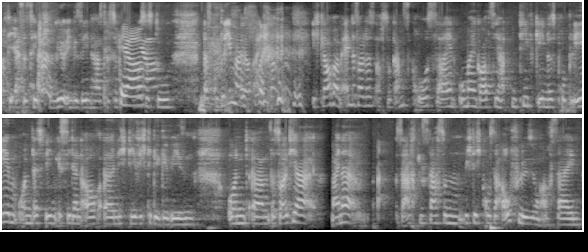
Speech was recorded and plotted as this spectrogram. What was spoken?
Auch die erste Szene schon, wie du ihn gesehen hast, hast du ja. wusstest du. Das Problem war ja auch einfach, ich glaube, am Ende soll das auch so ganz groß sein, oh mein Gott, sie hat ein tiefgehendes Problem und deswegen ist sie dann auch äh, nicht die richtige gewesen. Und ähm, das sollte ja meiner Erachtens nach so eine richtig große Auflösung auch sein.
